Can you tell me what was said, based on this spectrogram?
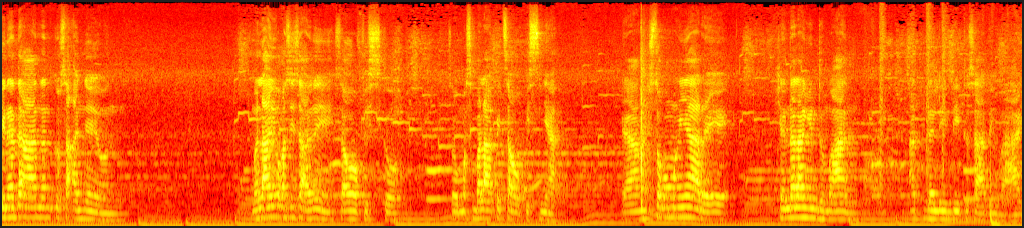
pinadaanan ko sa kanya yon. Malayo kasi sa ano eh, sa office ko. So mas malapit sa office niya. Kaya ang gusto kong mangyari, siya na lang yung dumaan at dalhin dito sa ating bahay.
